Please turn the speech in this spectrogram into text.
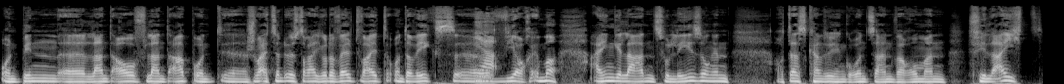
und bin äh, Land auf, Land ab und äh, Schweiz und Österreich oder weltweit unterwegs, äh, ja. wie auch immer, eingeladen zu Lesungen. Auch das kann natürlich ein Grund sein, warum man vielleicht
